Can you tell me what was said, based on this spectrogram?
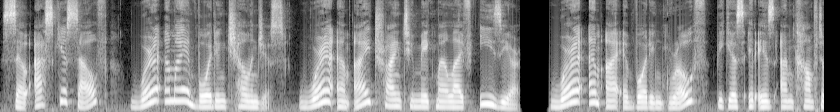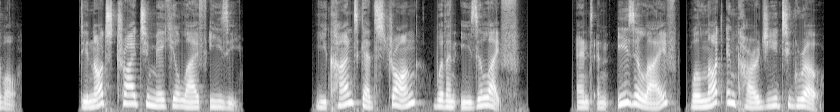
So ask yourself where am I avoiding challenges? Where am I trying to make my life easier? Where am I avoiding growth because it is uncomfortable? Do not try to make your life easy. You can't get strong with an easy life. And an easy life will not encourage you to grow.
